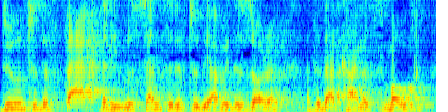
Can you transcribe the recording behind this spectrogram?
due to the fact that he was sensitive to the Avodah Zorah and to that kind of smoke.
